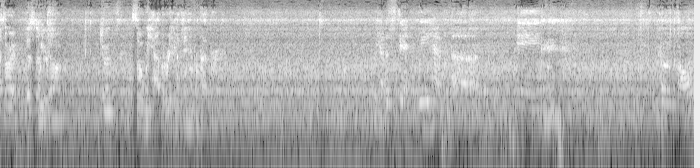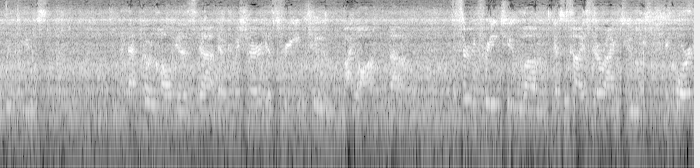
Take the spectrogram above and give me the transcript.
in that Sorry, we don't. misunderstood. So we have a written opinion from Brad Berg? We have a sta, we have, uh, a protocol we would use. And that protocol is, uh, that a commissioner is free to, by law, um, is certainly free to, um, exercise their right to record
